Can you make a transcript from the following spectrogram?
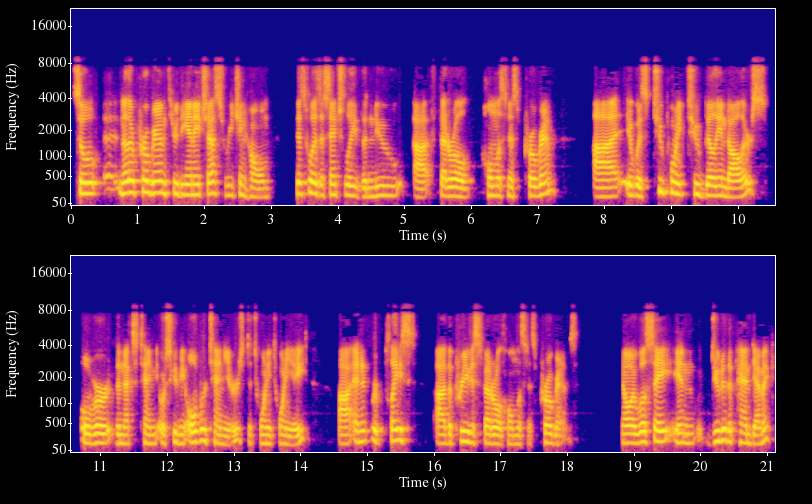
So another program through the NHS, Reaching Home. This was essentially the new uh, federal homelessness program. Uh, it was $2.2 billion over the next 10, or excuse me, over 10 years to 2028, uh, and it replaced uh, the previous federal homelessness programs. Now, I will say, in due to the pandemic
